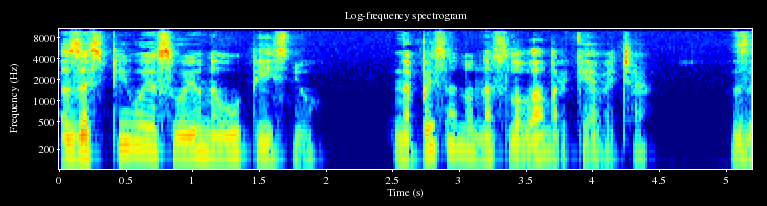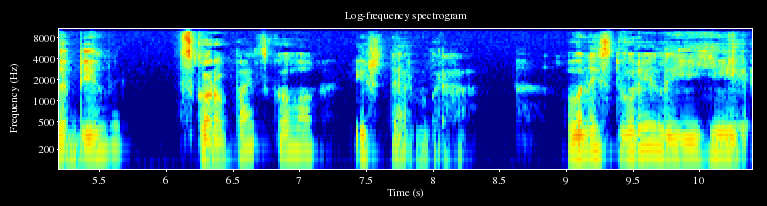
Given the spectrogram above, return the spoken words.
заспівує свою нову пісню, написану на слова Маркевича Забіли, Скоропадського і Штернберга. Вони створили її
